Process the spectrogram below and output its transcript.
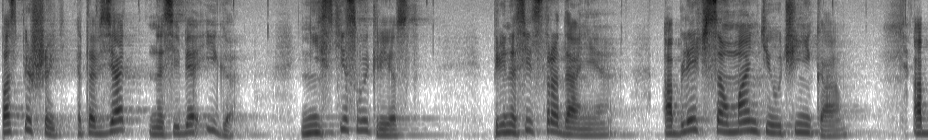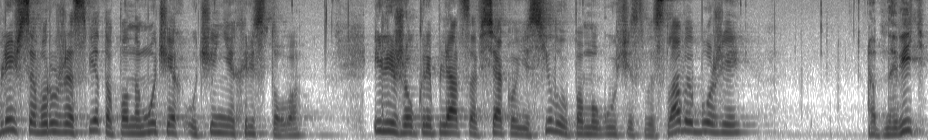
поспешить – это взять на себя иго, нести свой крест, приносить страдания, облечься в мантию ученика, облечься в оружие света в полномочиях учения Христова – или же укрепляться всякую силу по могуществу славы Божьей, обновить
